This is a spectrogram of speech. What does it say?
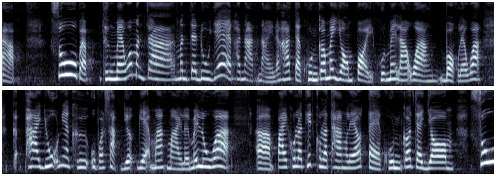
ดาบ สู้แบบถึงแม้ว่ามันจะมันจะดูแย่ขนาดไหนนะคะ แต่คุณก็ไม่ยอมปล่อย คุณไม่ละวางบอกแล้วว่า พายุเนี่ยคืออุปสรรคเยอะแยะมากมายเลยไม่รู้ว่าไปคนละทิศคนละทางแล้ว แต่คุณก็จะยอมสู้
